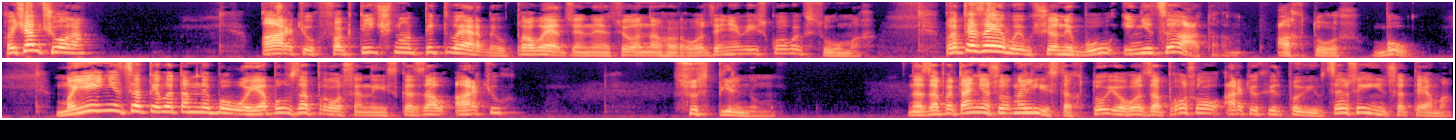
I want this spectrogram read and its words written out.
Хоча вчора Артюх фактично підтвердив проведення цього нагородження військових в Сумах. Проте заявив, що не був ініціатором. А хто ж був? Моєї ініціативи там не було, я був запрошений, сказав Артюх Суспільному. На запитання журналіста, хто його запрошував, Артюх відповів: це вже інша тема.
